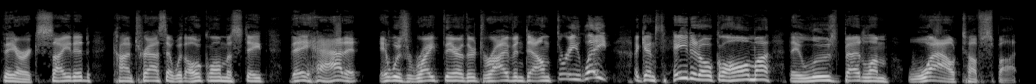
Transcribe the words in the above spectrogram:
They are excited. Contrast that with Oklahoma State. They had it. It was right there. They're driving down three late against hated Oklahoma. They lose Bedlam. Wow, tough spot.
